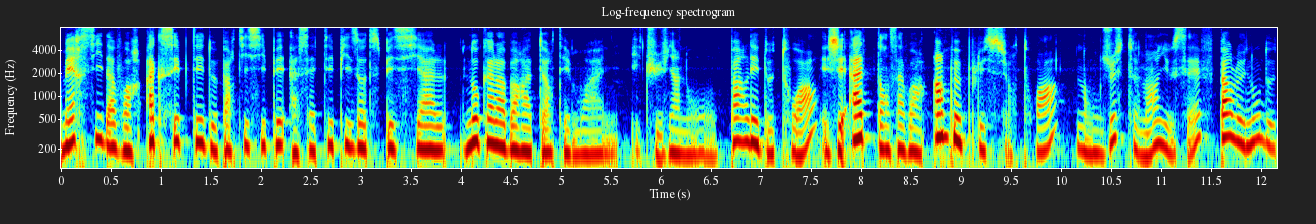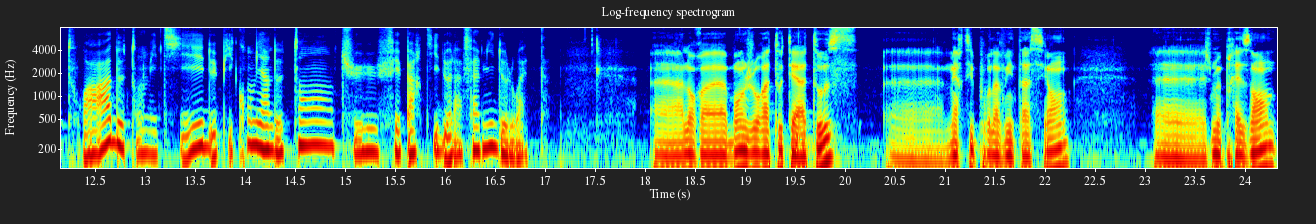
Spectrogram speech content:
merci d'avoir accepté de participer à cet épisode spécial Nos collaborateurs témoignent et tu viens nous parler de toi. J'ai hâte d'en savoir un peu plus sur toi. Donc justement, Youssef, parle-nous de toi, de ton métier, depuis combien de temps tu fais partie de la famille de Loite euh, Alors euh, bonjour à toutes et à tous. Euh, merci pour l'invitation. je me présente.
